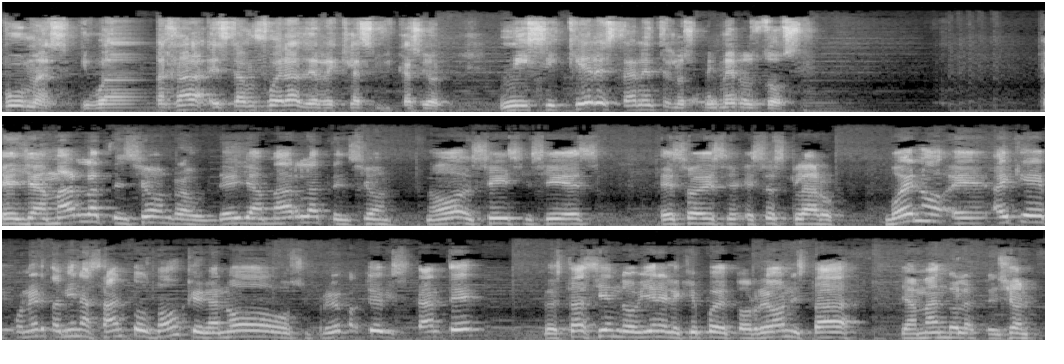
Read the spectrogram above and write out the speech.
Pumas y Guadalajara están fuera de reclasificación. Ni siquiera están entre los primeros 12. De llamar la atención, Raúl, de llamar la atención. No, sí, sí, sí, es, eso, es, eso es claro. Bueno, eh, hay que poner también a Santos, ¿no? Que ganó su primer partido de visitante. Lo está haciendo bien el equipo de Torreón, está llamando la atención.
